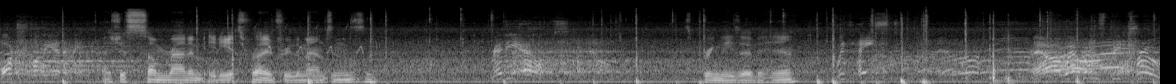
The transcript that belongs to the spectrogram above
Watch for the enemy. There's just some random idiots running through the mountains. Let's bring these over here. With haste. May our weapons be true.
